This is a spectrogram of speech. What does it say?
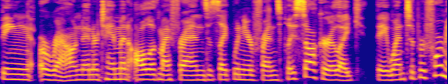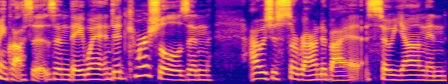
being around entertainment, all of my friends, it's like when your friends play soccer, like they went to performing classes and they went and did commercials and I was just surrounded by it so young and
